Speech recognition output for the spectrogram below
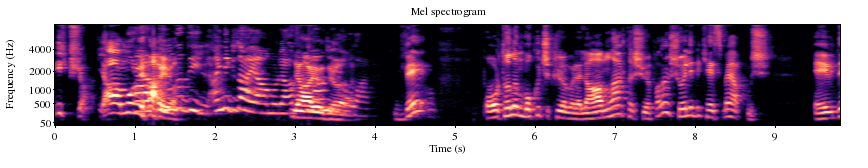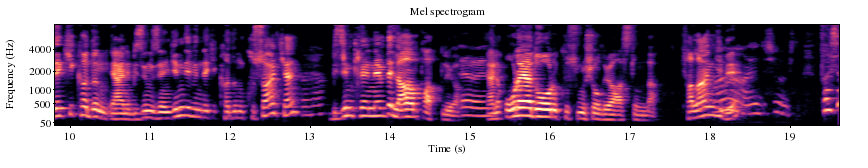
hiçbir şey yok. Yağmur yağıyor. Farkında değil. Ay ne güzel yağmur yağdı. Yağıyor falan diyorlar. Ve Of. ortalığın boku çıkıyor böyle. Lağımlar taşıyor falan. Şöyle bir kesme yapmış. Evdeki kadın yani bizim zenginin evindeki kadın kusarken hı. bizimkilerin evde lağım patlıyor. Evet. Yani oraya doğru kusmuş oluyor aslında. Falan gibi. Ha, öyle düşünmemiştim. Taşa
